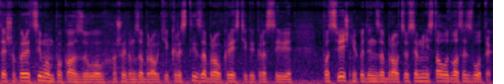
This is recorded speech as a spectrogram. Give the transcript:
те, що перед цим вам показував. А що я там забрав? Ті крести забрав, крестики красиві. Подсвічник один забрав. Це все мені стало 20 злотих.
